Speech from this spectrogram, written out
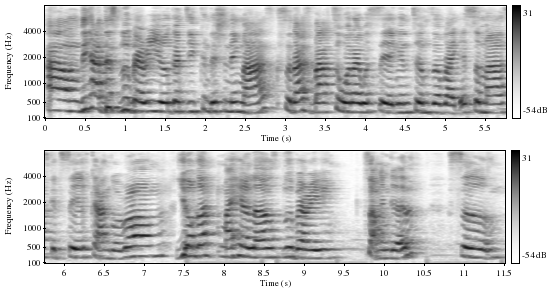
Um we have this blueberry yogurt deep conditioning mask. So that's back to what i was saying in terms of like it's a mask it's safe can't go wrong. Yogurt my hair loves blueberry something good. So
